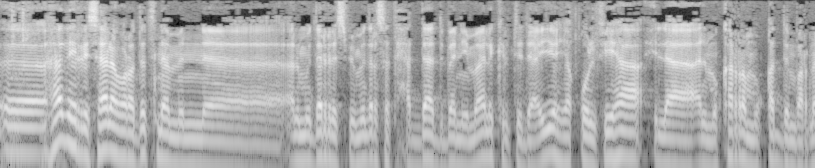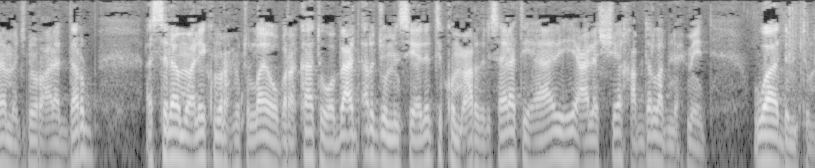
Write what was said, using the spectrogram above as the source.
آه هذه الرسالة وردتنا من المدرس بمدرسة حداد بني مالك الابتدائية يقول فيها إلى المكرم مقدم برنامج نور على الدرب. السلام عليكم ورحمة الله وبركاته. وبعد أرجو من سيادتكم عرض رسالتي هذه على الشيخ عبد الله بن حميد. ودمتم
